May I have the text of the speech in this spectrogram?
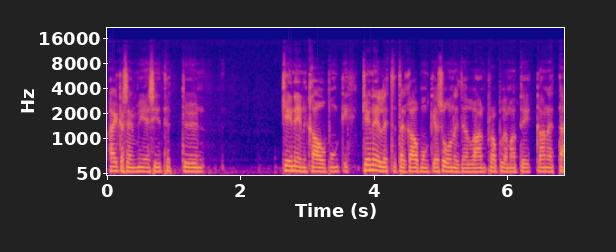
aikaisemmin esitettyyn kenen kaupunki, kenelle tätä kaupunkia suunnitellaan problematiikkaan, että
